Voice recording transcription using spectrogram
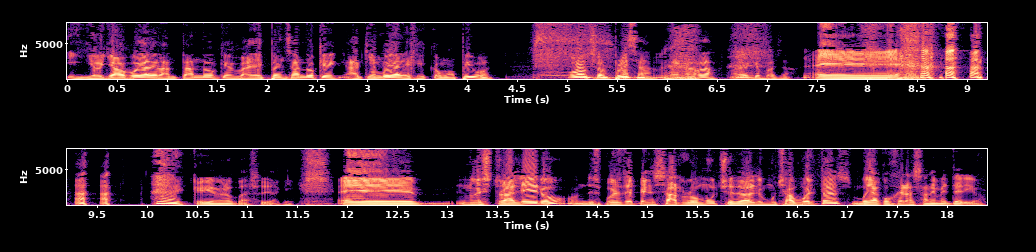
y yo ya os voy adelantando que vayáis pensando que a quién voy a elegir como pivot. Oh, sorpresa. Venga, va, a ver qué pasa. Eh... Qué bien me lo paso yo aquí. Eh, nuestro alero, después de pensarlo mucho y de darle muchas vueltas, voy a coger a San Emeterio.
